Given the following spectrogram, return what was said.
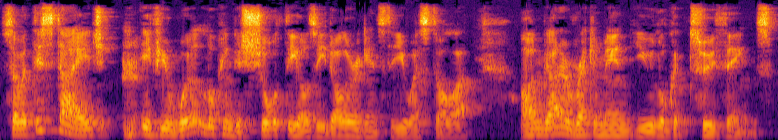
So at this stage, if you were looking to short the Aussie dollar against the US dollar, I'm going to recommend you look at two things.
